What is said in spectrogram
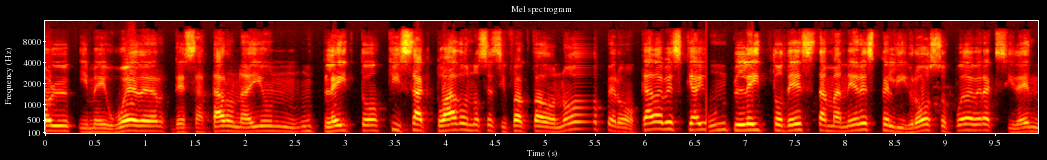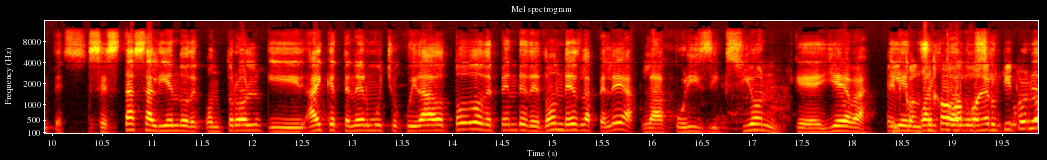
Paul y Mayweather, desataron ahí un, un pleito, quizá actuado, no sé si fue actuado o no, pero cada vez que hay un pleito de esta manera es peligroso, puede haber accidentes. Se está saliendo de control y hay que tener mucho cuidado. Todo depende de dónde es la pelea, la jurisdicción que lleva. ¿El consejo va a poner un título?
